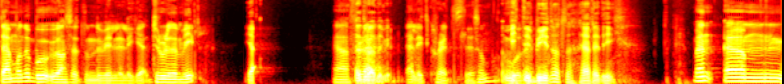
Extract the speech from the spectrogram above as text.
Der må du bo uansett om du vil eller ikke. Tror du den vil? Ja. Ja, for tror det, jeg de vil. det er litt creds, liksom. Midt i byen, vet du. Hele digg. Men um,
